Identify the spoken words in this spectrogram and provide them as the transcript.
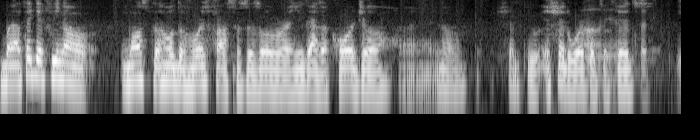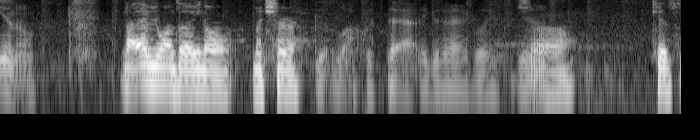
But I think if you know, once the whole divorce process is over and you guys are cordial, uh, you know, should be, it should work Oh, with the yeah, kids. But, you know, Not everyone's a you know mature, good luck with that, exactly. Yeah. so kids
